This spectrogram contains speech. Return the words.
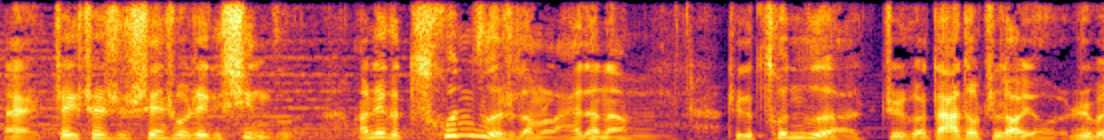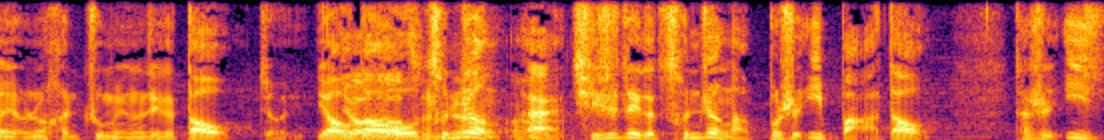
哎，这这是先说这个姓字。啊，这个村字是怎么来的呢？嗯。这个村字，这个大家都知道有日本有一种很著名的这个刀叫腰腰刀村村正。正，哎嗯，其实这个村正啊不是一把刀，它是一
